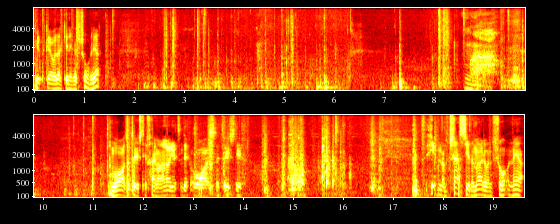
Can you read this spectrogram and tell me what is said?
Good to go without getting a short out. wires are too stiff. Hang on, I'm going to get some different wires. They're too stiff. Hitting the chassis of the motor and shortening out.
